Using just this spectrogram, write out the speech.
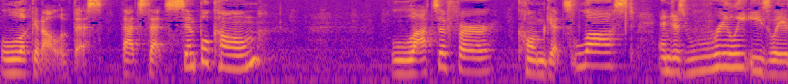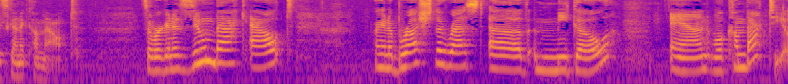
Look at all of this. That's that simple comb, lots of fur, comb gets lost, and just really easily it's going to come out. So we're going to zoom back out. We're going to brush the rest of Miko and we'll come back to you.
